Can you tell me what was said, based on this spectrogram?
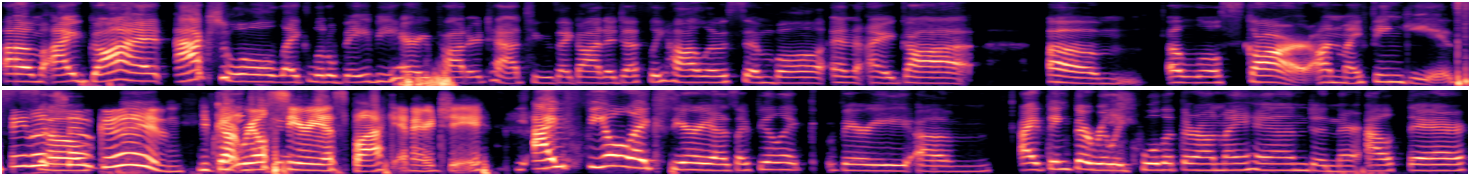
um, I got actual like little baby Harry Potter tattoos. I got a Deathly Hallow symbol, and I got um a little scar on my fingies. They look so, good. You've got real you. Sirius Black energy. I feel like Sirius. I feel like very um I think they're really cool that they're on my hand and they're out there.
